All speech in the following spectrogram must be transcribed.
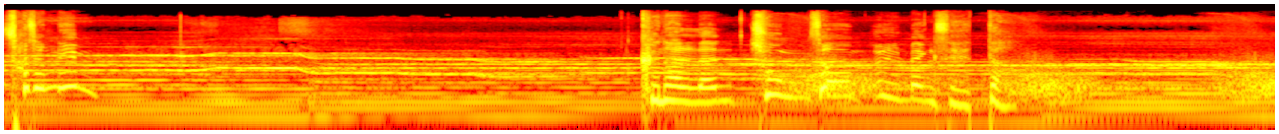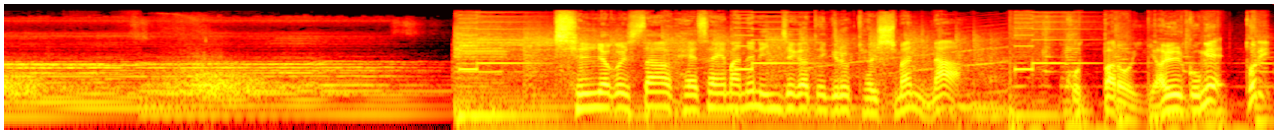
사장님. 그날 난 충성을 맹세했다. 실력을 쌓아 회사에 맞는 인재가 되기로 결심한 나. 곧바로 열공에 돌입.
